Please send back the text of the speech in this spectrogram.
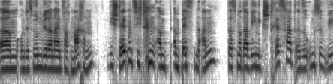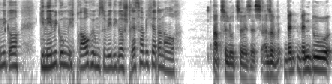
Ähm, und das würden wir dann einfach machen. Wie stellt man sich dann am, am besten an, dass man da wenig Stress hat? Also umso weniger Genehmigungen ich brauche, umso weniger Stress habe ich ja dann auch. Absolut so ist es. Also wenn, wenn du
